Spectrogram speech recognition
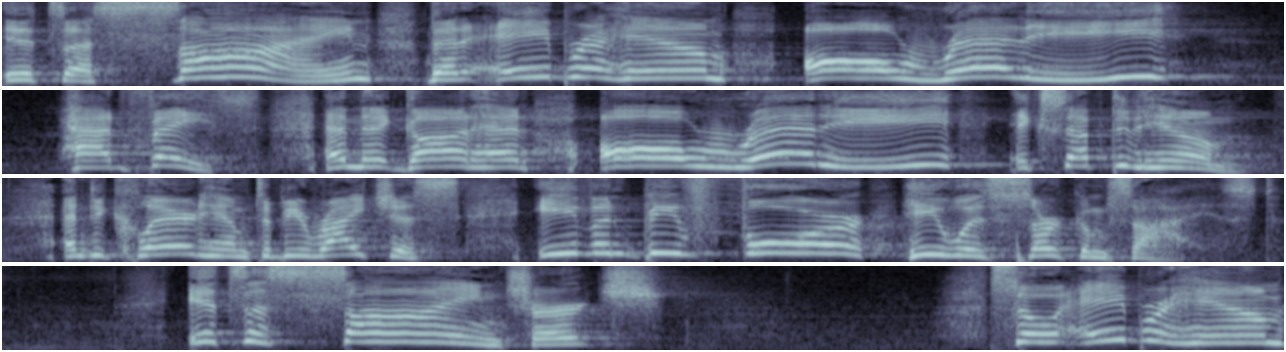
It's a sign that Abraham already had faith and that God had already accepted him and declared him to be righteous even before he was circumcised. It's a sign, church. So, Abraham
